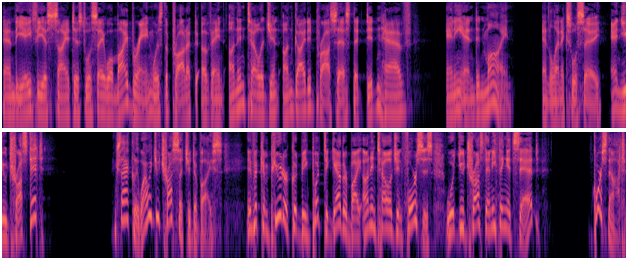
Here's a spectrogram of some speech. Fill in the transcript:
And the atheist scientist will say, well, my brain was the product of an unintelligent, unguided process that didn't have any end in mind. And Lennox will say, and you trust it? Exactly. Why would you trust such a device? If a computer could be put together by unintelligent forces, would you trust anything it said? Of course not.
